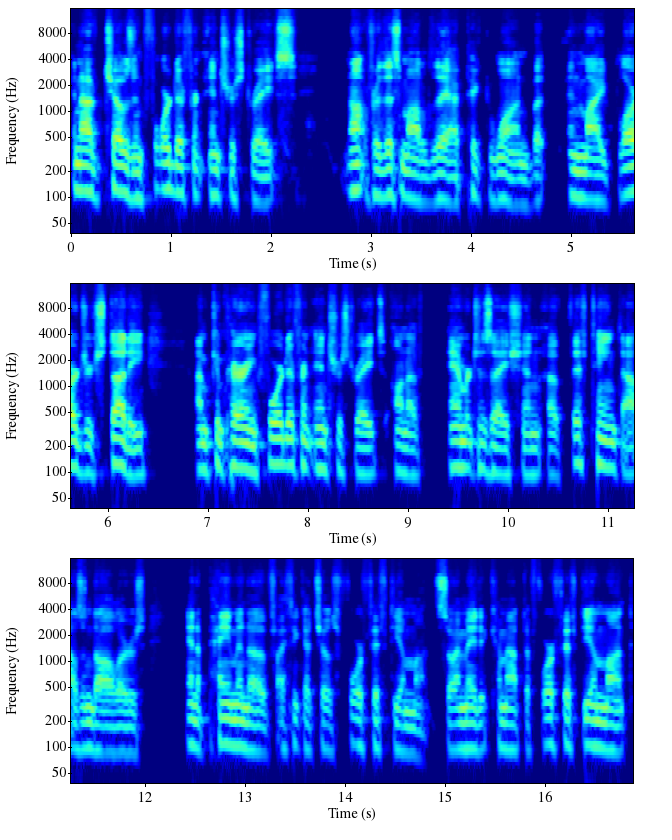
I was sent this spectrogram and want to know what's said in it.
and I've chosen four different interest rates. Not for this model today, I picked one, but in my larger study, I'm comparing four different interest rates on a amortization of fifteen thousand dollars and a payment of I think I chose four fifty a month. So I made it come out to four fifty a month.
